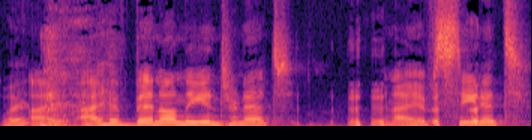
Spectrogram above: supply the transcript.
What? I, I have been on the internet and I have seen it.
